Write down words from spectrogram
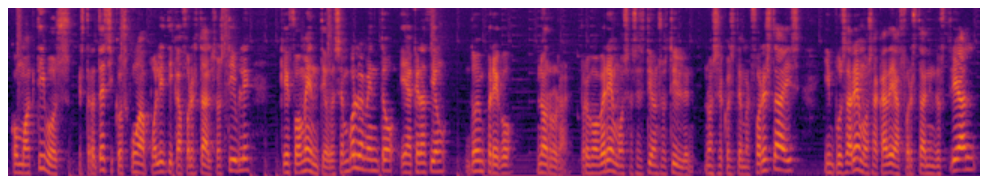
como activos estratégicos cunha política forestal sostible que fomente o desenvolvemento e a creación do emprego no rural. Promoveremos a xestión sostible nos ecosistemas forestais, impulsaremos a cadea forestal industrial,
